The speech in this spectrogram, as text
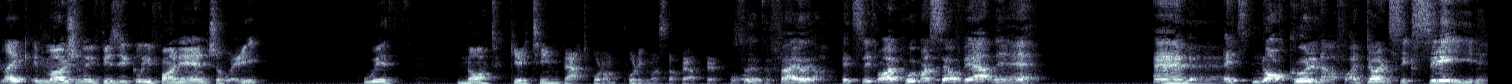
like emotionally, physically, financially with not getting that what I'm putting myself out there for? So it's a failure. It's if I put myself out there and Yeah. it's not good enough, I don't succeed.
